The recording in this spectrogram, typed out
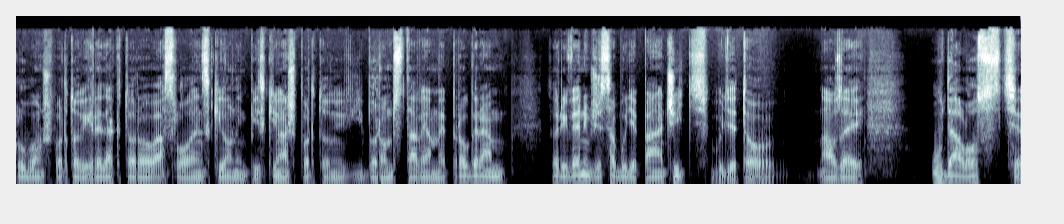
klubom športových redaktorov a Slovenským olympijským a športovým výborom staviame program, ktorý verím, že sa bude páčiť. Bude to naozaj udalosť. e,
